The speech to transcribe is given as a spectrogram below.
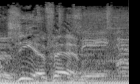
Van ZFM.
